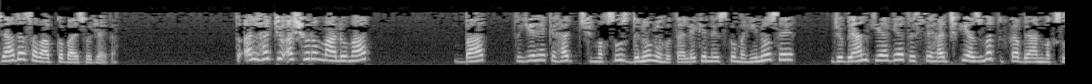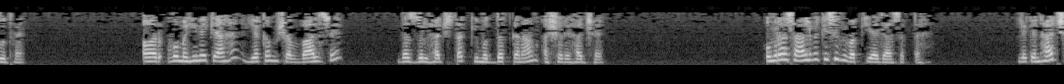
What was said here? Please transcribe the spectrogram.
زیادہ ثواب کا باعث ہو جائے گا۔ تو الحج اشہر معلومات، بات تو یہ ہے کہ حج مخصوص دنوں میں ہوتا ہے، لیکن اس کو مہینوں سے جو بیان کیا گیا تو اس سے حج کی عظمت کا بیان مقصود ہے۔ اور وہ مہینے کیا ہیں؟ یکم شوال سے دس الحج تک کی مدت کا نام اشر حج ہے۔ عمرہ سال میں کسی بھی وقت کیا جا سکتا ہے، لیکن حج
